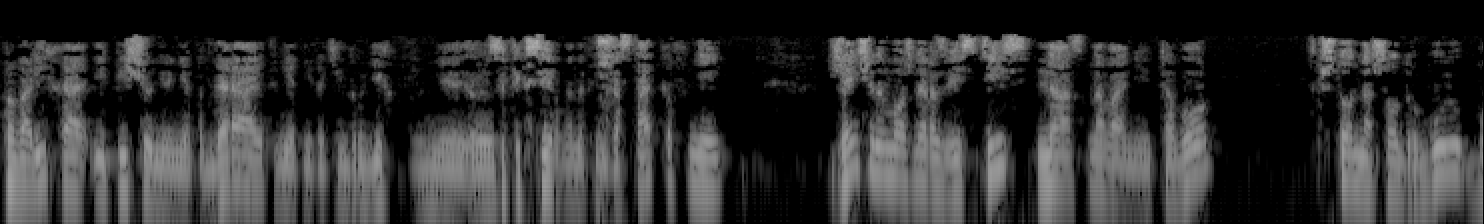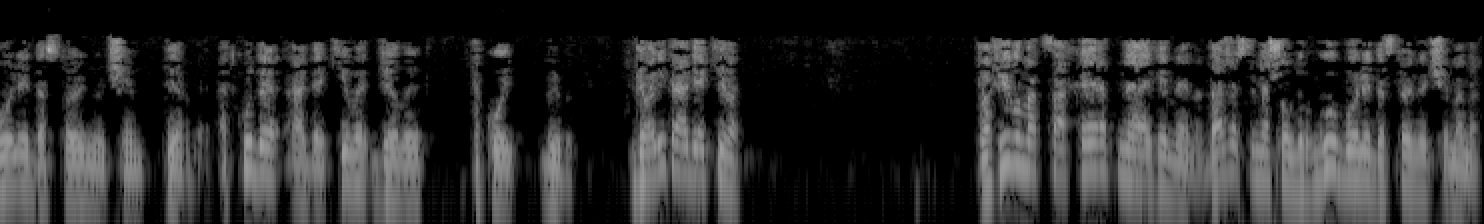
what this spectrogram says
повариха, и пища у нее не подгорает, и нет никаких других э, зафиксированных недостатков в ней. Женщиной можно развестись на основании того, что он нашел другую, более достойную, чем первая. Откуда Раби Акива делает такой вывод. Говорит Раби Акива, Вафилу Мацахерет Неагемена, даже если нашел другую, более достойную, чем она.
